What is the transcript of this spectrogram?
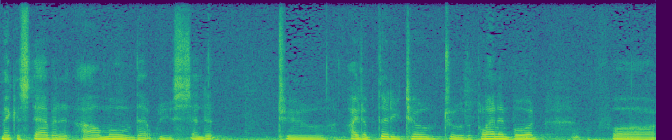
make a stab at it. I'll move that we send it to item 32 to the planning board for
